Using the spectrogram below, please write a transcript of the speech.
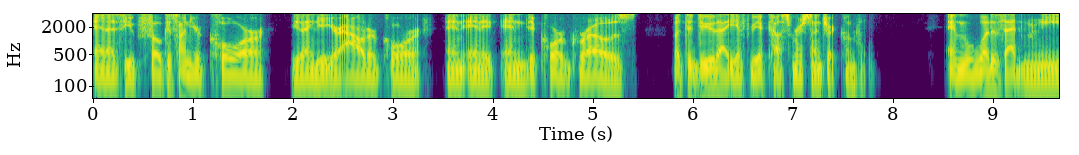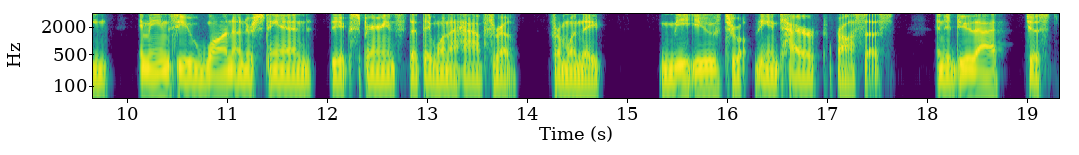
And as you focus on your core you then get your outer core and and it and the core grows. But to do that you have to be a customer centric company. And what does that mean? It means you one understand the experience that they want to have throughout from when they meet you through the entire process. And to do that, just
